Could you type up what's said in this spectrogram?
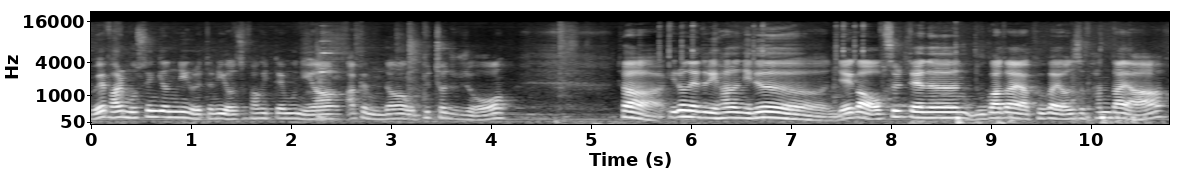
왜 발 못생겼니? 그랬더니 연습하기 때문이야. 앞에 문장하고 붙여주죠. 자, 이런 애들이 하는 일은 얘가 없을 때는 누가다야, 그가 연습한다야.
